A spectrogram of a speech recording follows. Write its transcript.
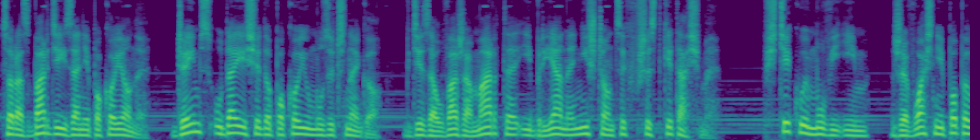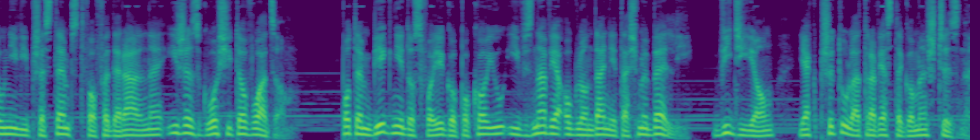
Coraz bardziej zaniepokojony, James udaje się do pokoju muzycznego, gdzie zauważa Martę i Brianę niszczących wszystkie taśmy. Wściekły mówi im, że właśnie popełnili przestępstwo federalne i że zgłosi to władzom. Potem biegnie do swojego pokoju i wznawia oglądanie taśmy Belli. Widzi ją, jak przytula trawiastego mężczyznę.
